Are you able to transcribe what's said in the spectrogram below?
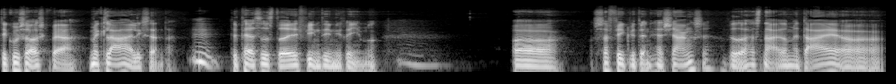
Det kunne så også være med Clara Alexander. Mm. Det passede stadig fint ind i rimet. Mm. Og så fik vi den her chance ved at have snakket med dig og,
